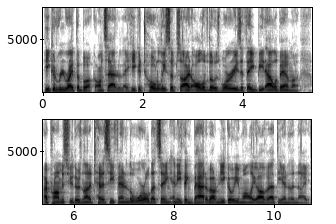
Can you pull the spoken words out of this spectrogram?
he could rewrite the book on Saturday. He could totally subside all of those worries. If they beat Alabama, I promise you, there's not a Tennessee fan in the world that's saying anything bad about Nico Iamaleava at the end of the night.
